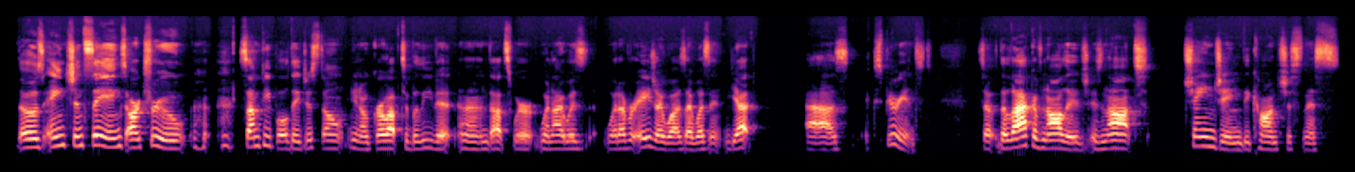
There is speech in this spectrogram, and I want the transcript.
Those ancient sayings are true. Some people, they just don't, you know, grow up to believe it. And that's where, when I was, whatever age I was, I wasn't yet as experienced. So the lack of knowledge is not changing the consciousness,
